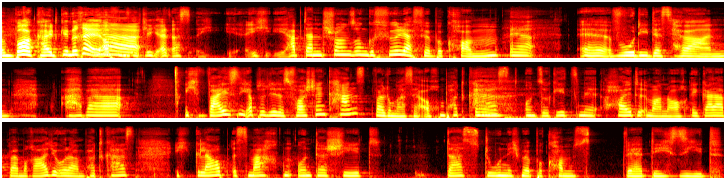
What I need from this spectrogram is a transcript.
und Bock halt generell. Ja. Offensichtlich. Also das, ich ich habe dann schon so ein Gefühl dafür bekommen, Ja. äh, wo die das hören. Aber ich weiß nicht, ob du dir das vorstellen kannst, weil du machst ja auch einen Podcast. Und so geht es mir heute immer noch, egal ob beim Radio oder im Podcast. Ich glaube, es macht einen Unterschied, dass du nicht mehr bekommst, wer dich sieht.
